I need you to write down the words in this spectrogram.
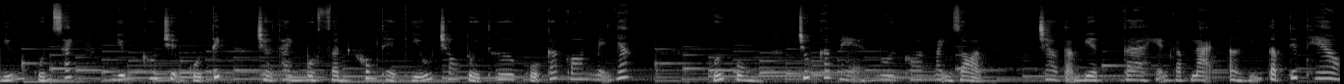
những cuốn sách, những câu chuyện cổ tích trở thành một phần không thể thiếu trong tuổi thơ của các con mẹ nhé. Cuối cùng, chúc các mẹ nuôi con mạnh giỏi. Chào tạm biệt và hẹn gặp lại ở những tập tiếp theo.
